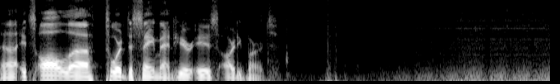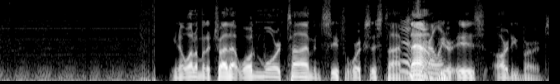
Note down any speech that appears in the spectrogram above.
uh, it's all uh, toward the same end. Here is Artie Burns. You know what? I'm going to try that one more time and see if it works this time. Yeah, now, early. here is Artie Burns.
